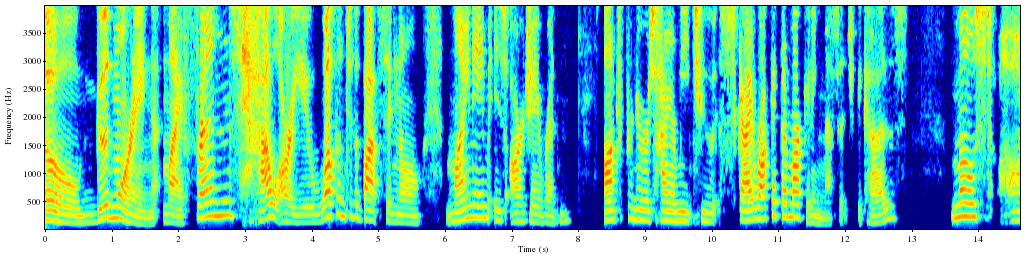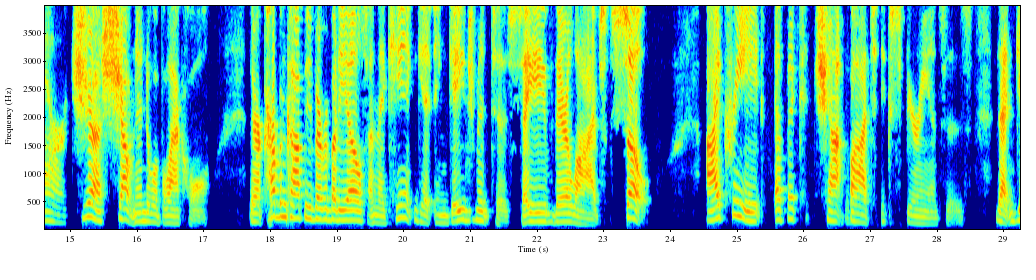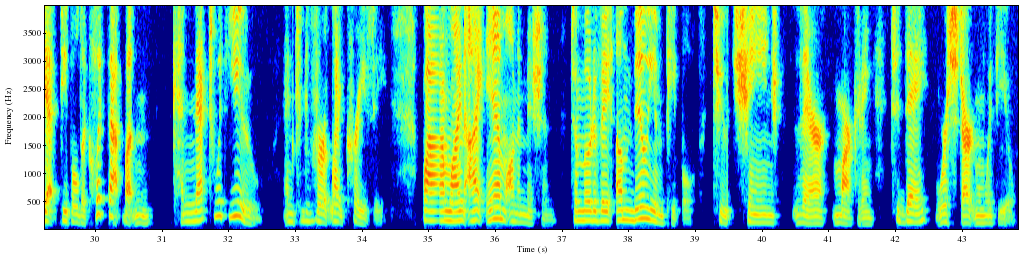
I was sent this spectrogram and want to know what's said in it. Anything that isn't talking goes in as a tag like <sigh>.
Oh, good morning, my friends. How are you? Welcome to the Bot Signal. My name is RJ Redden. Entrepreneurs hire me to skyrocket their marketing message because most are just shouting into a black hole. They're a carbon copy of everybody else and they can't get engagement to save their lives. So, I create epic chatbot experiences that get people to click that button, connect with you, and convert like crazy. Bottom line, I am on a mission to motivate a million people to change their marketing. Today, we're starting with you.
